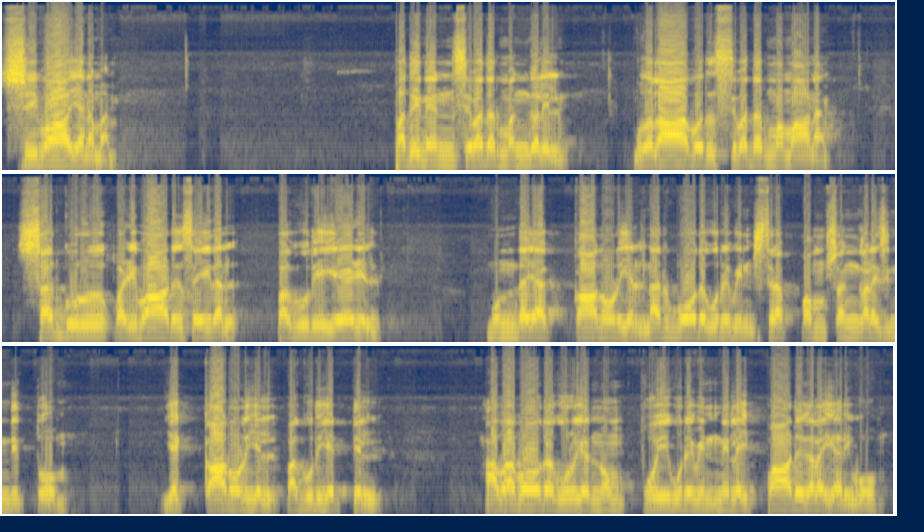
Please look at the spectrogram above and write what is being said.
சிவாய நமம் பதினெண் சிவதர்மங்களில் முதலாவது சிவதர்மமான சர்க்குரு வழிபாடு செய்தல் பகுதி ஏழில் முந்தைய காணொளியில் நற்போதகுருவின் சிறப்பம்சங்களை சிந்தித்தோம். எக்காணொளியில் பகுதி எட்டில் அவபோதகுரு என்னும் பொய் குருவின் நிலைப்பாடுகளை அறிவோம்.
